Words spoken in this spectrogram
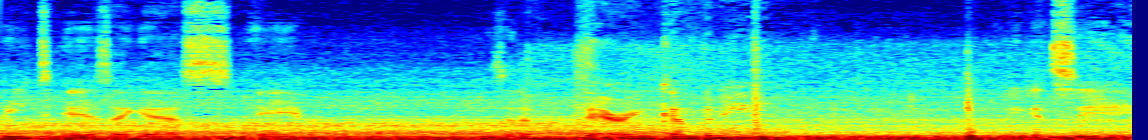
Elite is, I guess, a. Is it a bearing company? You can see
